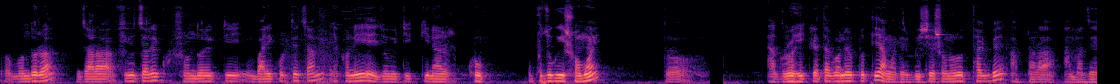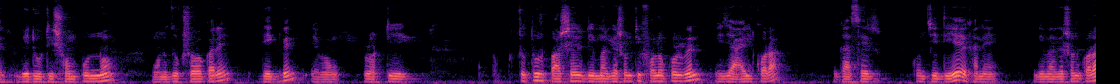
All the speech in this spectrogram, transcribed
তো বন্ধুরা, যারা ফিউচারে খুব সুন্দর একটি বাড়ি করতে চান, এখনই এই জমিটি কেনার খুব উপযোগী সময়। তো আগ্রহী ক্রেতাগণের প্রতি আমাদের বিশেষ অনুরোধ থাকবে। আপনারা আমাদের ভিডিওটি সম্পূর্ণ মনোযোগ সহকারে দেখবেন এবং প্লটটি চতুর্পাশের ডিমার্গেশনটি ফলো করবেন। এই যে আইল করা, গাছের কঞ্চি দিয়ে এখানে ডিমার্গেশন করা,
